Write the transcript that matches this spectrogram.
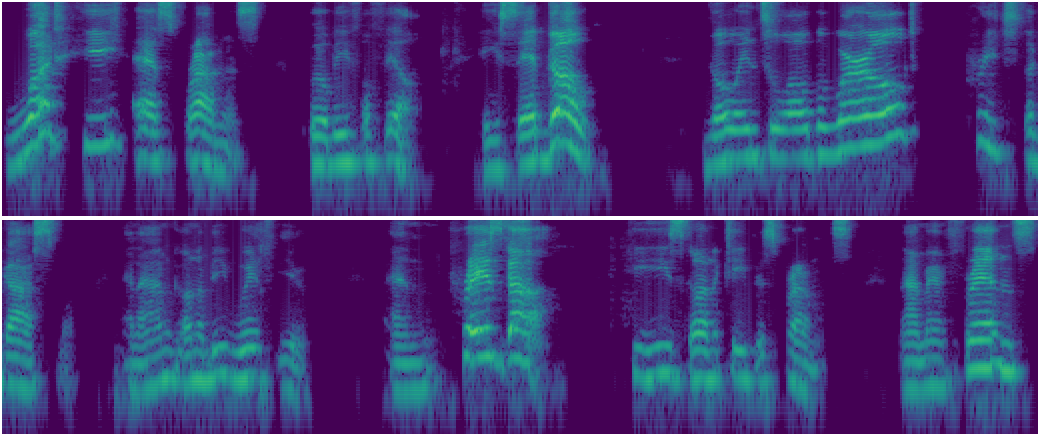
what he has promised will be fulfilled. He said, Go, go into all the world, preach the gospel, and I'm going to be with you. And praise God, he's going to keep his promise. Now, my friends,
